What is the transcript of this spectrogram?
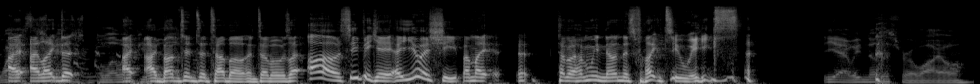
why is I like that- I, I bumped up? into Tubbo, and Tubbo was like, "Oh, CPK, are you a sheep?" I'm like, uh, "Tubbo, haven't we known this for like two weeks?" Yeah, we've known this for a while.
